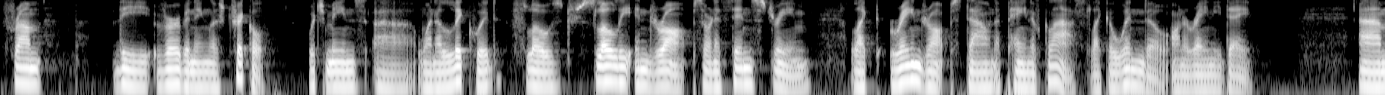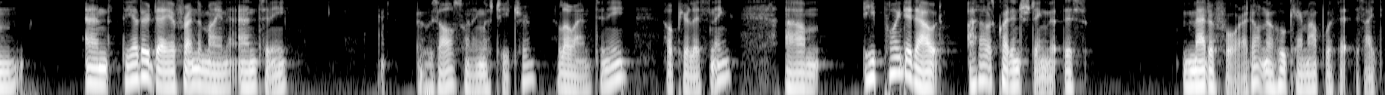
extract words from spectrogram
from the verb in English trickle, which means uh, when a liquid flows slowly in drops or in a thin stream like raindrops down a pane of glass, like a window on a rainy day. Um, and the other day, a friend of mine, Anthony, who's also an English teacher, hello, Anthony, hope you're listening, um, he pointed out, I thought it was quite interesting that this metaphor, I don't know who came up with it, this idea,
